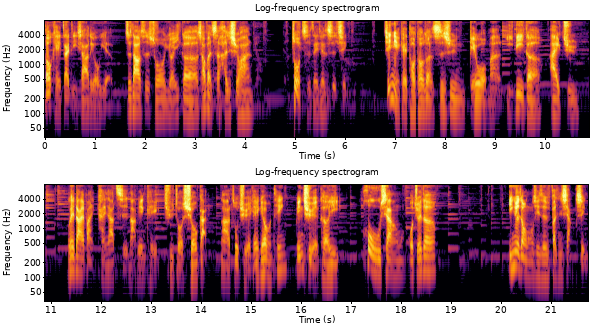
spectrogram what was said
都可以在底下留言，知道是说有一个小粉丝很喜欢作词这件事情，其实你也可以偷偷的私讯给我们以利的 IG，我可以大概帮你看一下词哪边可以去做修改，那作曲也可以给我们听，编曲也可以，互相我觉得音乐这种东西是分享性。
